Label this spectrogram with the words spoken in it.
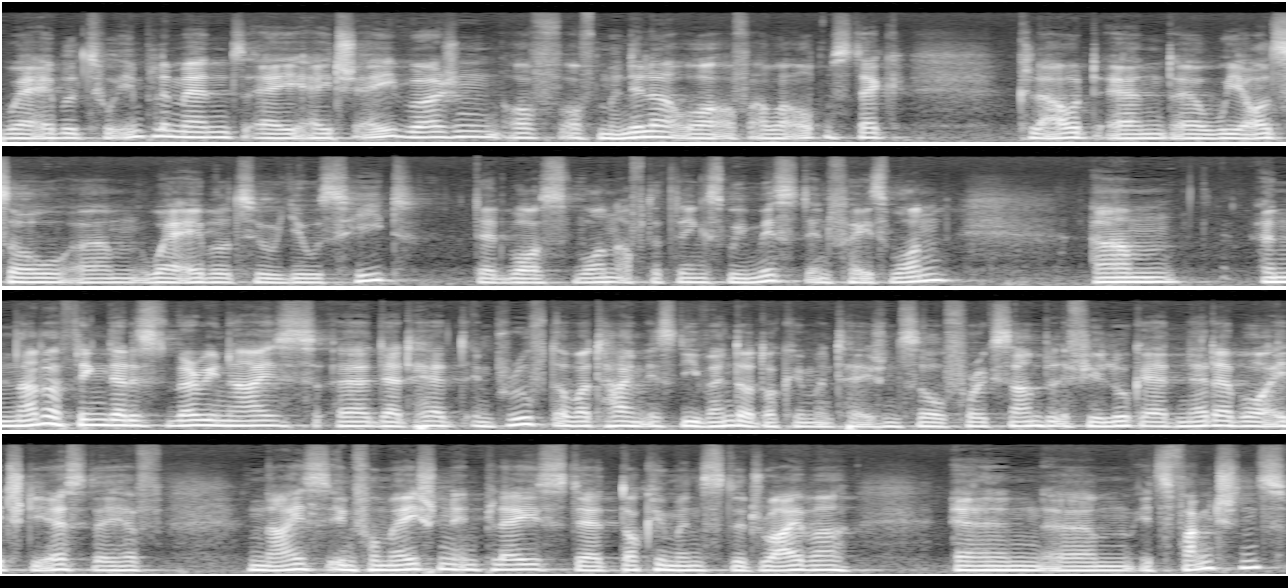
were able to implement a HA version of, of Manila or of our OpenStack cloud. And uh, we also um, were able to use heat. That was one of the things we missed in phase one. Um, another thing that is very nice uh, that had improved over time is the vendor documentation. So for example, if you look at NetApp or HDS, they have nice information in place that documents the driver and um, its functions.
